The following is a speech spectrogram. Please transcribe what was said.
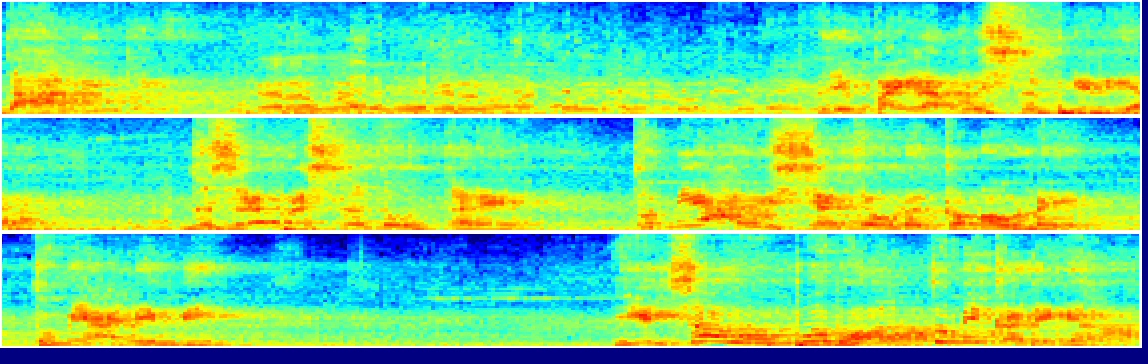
दहा मिनिटं म्हणजे पहिला प्रश्न फेल गेला. दुसऱ्या प्रश्नाचं उत्तर आहे तुम्ही आयुष्यात जेवढं कमावलंय तुम्ही आणि मी हिचा उपभोग तुम्ही कधी घ्या?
